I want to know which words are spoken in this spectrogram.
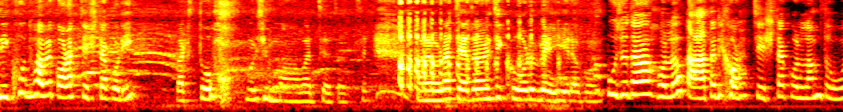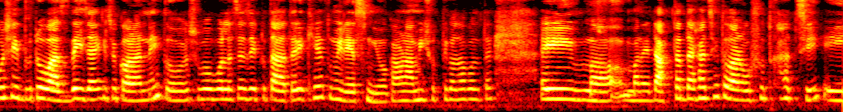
নিখুঁতভাবে করার চেষ্টা করি। বাট তো ওই মা আবার চেঁচাচ্ছে। মানে ওরা চেঁচামেচি করবেই এরকম। পুজো দেওয়া হলো, তাড়াতাড়ি করার চেষ্টা করলাম, তবুও সেই দুটো বাজতেই যায়, কিছু করার নেই। তো শুভ বলেছে যে, একটু তাড়াতাড়ি খেয়ে তুমি রেস্ট নিও। কারণ আমি সত্যি কথা বলতে এই মানে ডাক্তার দেখাচ্ছি তো, আর ওষুধ খাচ্ছি। এই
